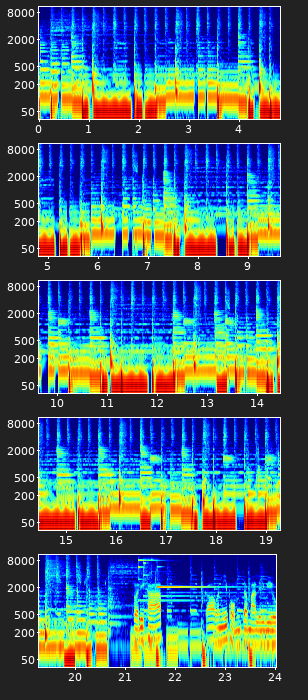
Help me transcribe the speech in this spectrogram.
สวัสดีครับ ก็วันนี้ผมจะมารีวิว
